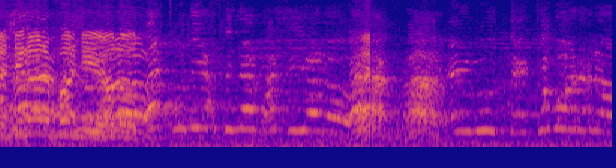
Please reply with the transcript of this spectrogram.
হাসিনার ফাঁসি হলো। এই মুহূর্তে খবর এলো।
